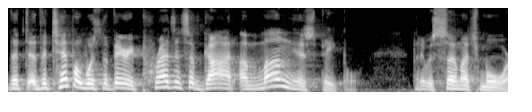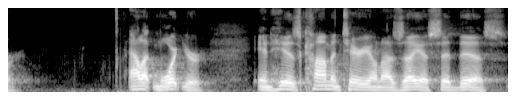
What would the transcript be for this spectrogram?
The, the temple was the very presence of God among His people, but it was so much more. Alec Motyer, in his commentary on Isaiah, said this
